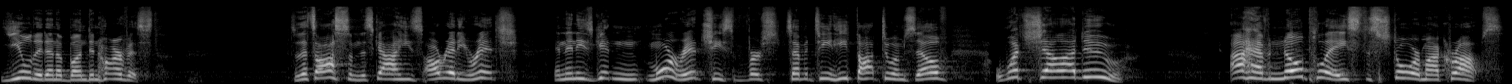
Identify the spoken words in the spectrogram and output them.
yielded an abundant harvest. So that's awesome. This guy, he's already rich. And then he's getting more rich. He's verse 17. He thought to himself, What shall I do? I have no place to store my crops.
